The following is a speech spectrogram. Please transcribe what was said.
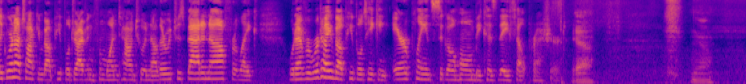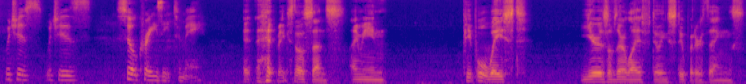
like we're not talking about people driving from one town to another which was bad enough or like whatever we're talking about people taking airplanes to go home because they felt pressured Yeah. Yeah. which is which is so crazy to me It it makes no sense. I mean, people waste years of their life doing stupider things,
